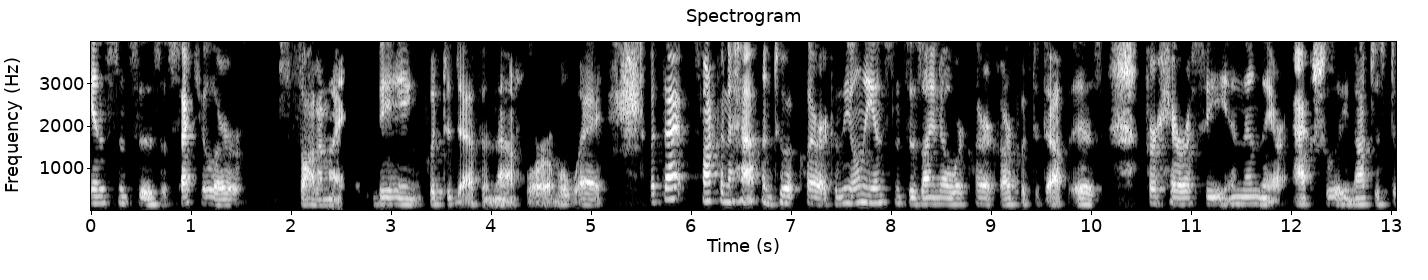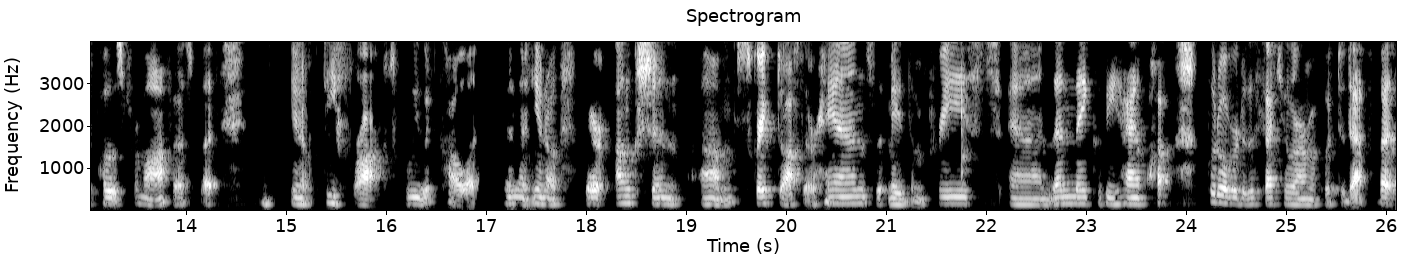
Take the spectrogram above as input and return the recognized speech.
instances of secular sodomites being put to death in that horrible way. But that's not going to happen to a cleric. And the only instances I know where clerics are put to death is for heresy, and then they are actually not just deposed from office, but you know, defrocked, we would call it. And you know, their unction um, scraped off their hands that made them priests, and then they could be hand, put over to the secular arm and put to death. But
